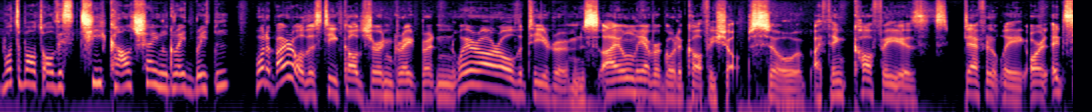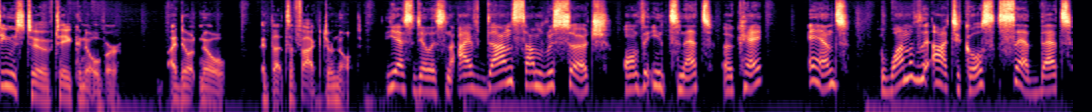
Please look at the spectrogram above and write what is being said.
What about all this tea culture in Great Britain? What about all this tea culture in Great Britain? Where are all the tea rooms? I only ever go to coffee shops, so I think coffee is definitely, or it seems to have taken over. I don't know if that's a fact or not. Yes, dear listener, I've done some research on the internet, okay? And one of the articles said that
